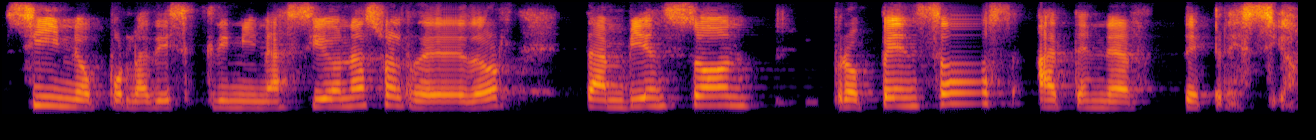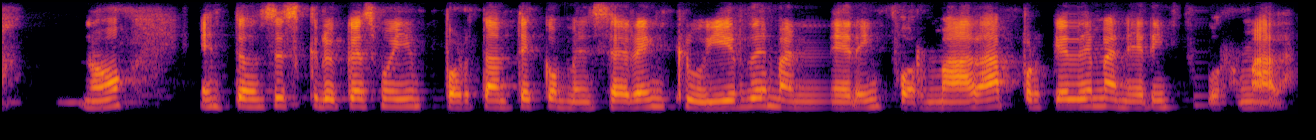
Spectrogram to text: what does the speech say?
sino por la discriminación a su alrededor, también son propensos a tener depresión. ¿No? Entonces creo que es muy importante comenzar a incluir de manera informada. ¿Por qué de manera informada?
